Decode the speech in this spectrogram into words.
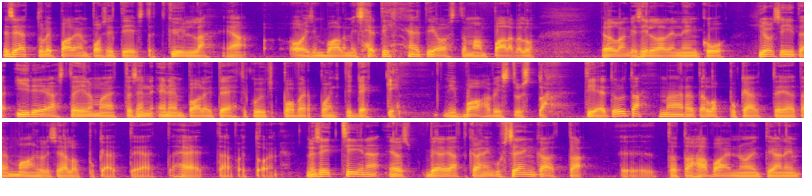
Ja sieltä tuli paljon positiivista, että kyllä, ja olisin valmis heti, heti ostamaan palvelu, jolloin sillä oli niin kuin jo siitä ideasta ilman, että sen enempää oli tehty kuin yksi PowerPoint-dekki, niin vahvistusta tietyltä määrältä loppukäyttäjiä tai mahdollisia loppukäyttäjiä, että hei, tämä voi toimia. No sitten siinä, jos vielä jatkaa niin kuin sen kautta tota, havainnointia, niin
